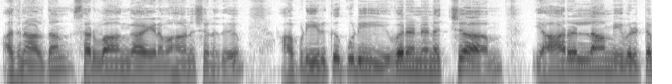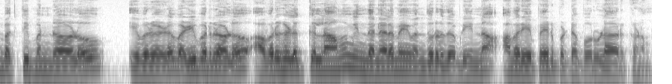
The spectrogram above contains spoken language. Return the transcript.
அதனால்தான் சர்வாங்காய நமகான்னு சொன்னது. அப்படி இருக்கக்கூடிய இவரை நினச்சா யாரெல்லாம் இவர்கிட்ட பக்தி பண்ணுறாளோ இவர்களை வழிபடுறாளோ அவர்களுக்கெல்லாமும் இந்த நிலைமை வந்துடுறது அப்படின்னா அவர் எப்பேற்பட்ட பொருளாக இருக்கணும்?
